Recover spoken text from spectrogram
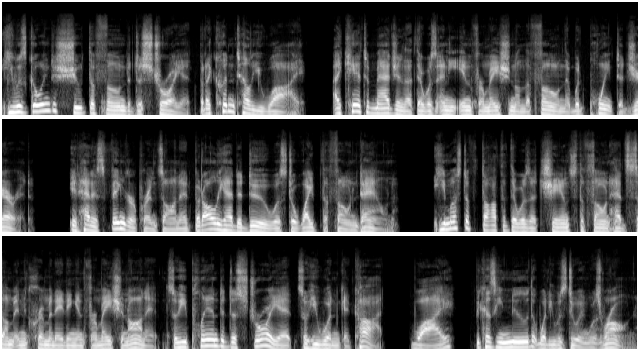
He was going to shoot the phone to destroy it, but I couldn't tell you why. I can't imagine that there was any information on the phone that would point to Jerrod. It had his fingerprints on it, but all he had to do was to wipe the phone down. He must have thought that there was a chance the phone had some incriminating information on it, so he planned to destroy it so he wouldn't get caught. Why? Because he knew that what he was doing was wrong.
